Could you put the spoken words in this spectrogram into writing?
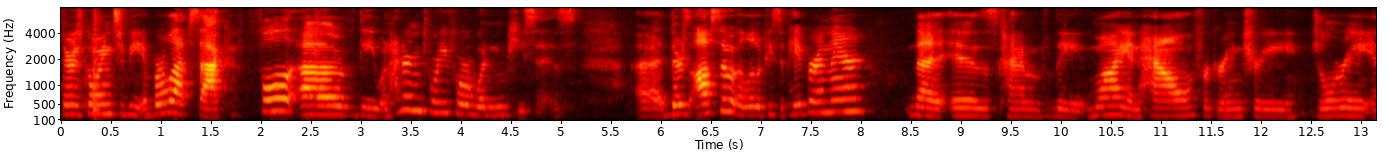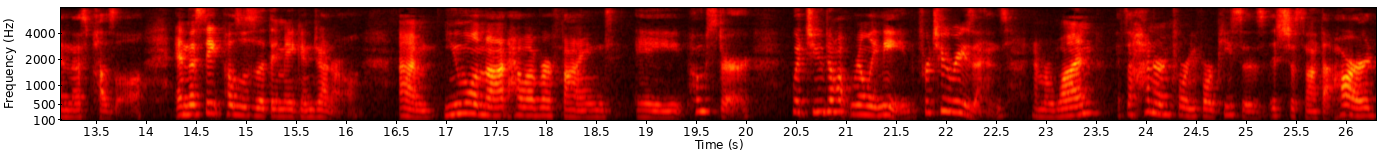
there's going to be a burlap sack full of the 144 wooden pieces. Uh, there's also a little piece of paper in there that is kind of the why and how for Green Tree jewelry in this puzzle and the state puzzles that they make in general. Um, you will not, however, find a poster which you don't really need for two reasons. Number one, it's 144 pieces. It's just not that hard.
